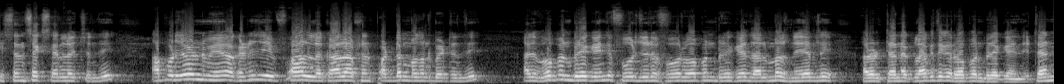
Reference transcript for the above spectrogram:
ఈ సెన్సెక్స్ సెల్ వచ్చింది అప్పుడు చూడండి మేము అక్కడి నుంచి ఫాల్ కాల్ ఆప్షన్ పడ్డం మొదలు పెట్టింది అది ఓపెన్ బ్రేక్ అయింది four zero four open break అయింది almost nearly around ten o'clock దగ్గర ఓపెన్ బ్రేక్ అయింది. టెన్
